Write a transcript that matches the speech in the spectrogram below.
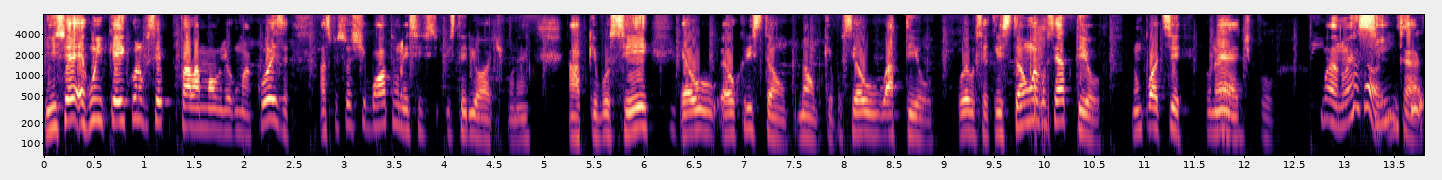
isso é ruim, porque aí quando você fala mal de alguma coisa, as pessoas te botam nesse es- estereótipo, né? Ah, porque você é o, é o cristão. Não, porque você é o ateu. Ou você é cristão ou você é ateu. Não pode ser, né? Tipo, mano, não é assim, isso, cara.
